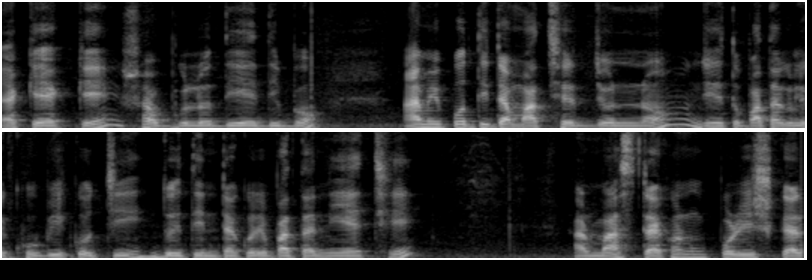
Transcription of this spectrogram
একে একে সবগুলো দিয়ে দিব। আমি প্রতিটা মাছের জন্য, যেহেতু পাতাগুলি খুবই কচি, দুই তিনটা করে পাতা নিয়েছি। আর মাছটা এখন পরিষ্কার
